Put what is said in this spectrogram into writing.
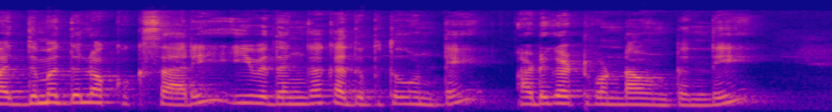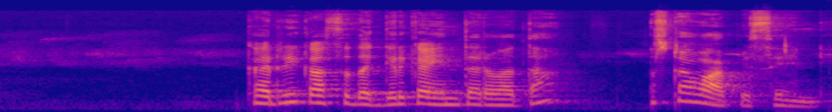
మధ్య మధ్యలో ఒక్కొక్కసారి ఈ విధంగా కదుపుతూ ఉంటే అడుగట్టకుండా ఉంటుంది. కర్రీ కాస్త దగ్గరికి అయిన తర్వాత స్టవ్ ఆపేసేయండి.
